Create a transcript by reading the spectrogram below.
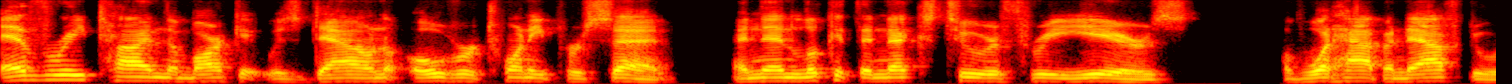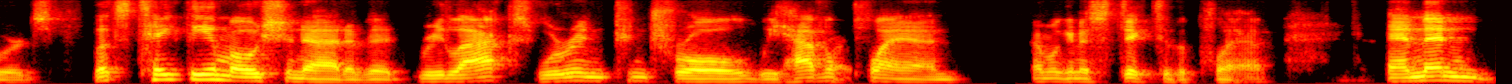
every time the market was down over 20%, and then look at the next two or three years of what happened afterwards, let's take the emotion out of it, relax. We're in control. We have a plan, and we're going to stick to the plan. And then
